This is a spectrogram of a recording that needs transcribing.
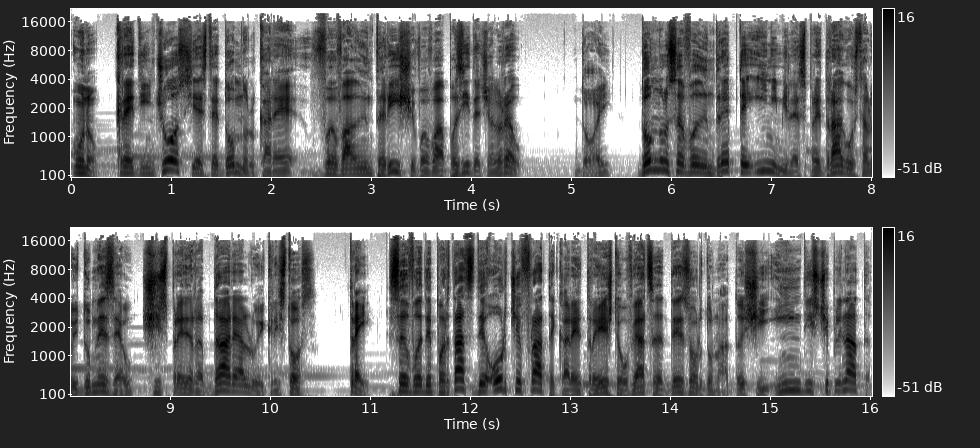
1. Credincios este Domnul care vă va întări și vă va păzi de cel rău. 2. Domnul să vă îndrepte inimile spre dragostea lui Dumnezeu și spre răbdarea lui Hristos. 3. Să vă depărtați de orice frate care trăiește o viață dezordonată și indisciplinată.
